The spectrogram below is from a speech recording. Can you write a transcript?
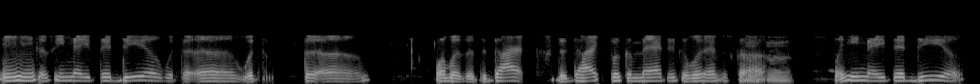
Mhm, because he made the deal with the uh, with the um, what was it, the dark the dark book of magic or whatever it's called. Mhm. When he made that deal,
